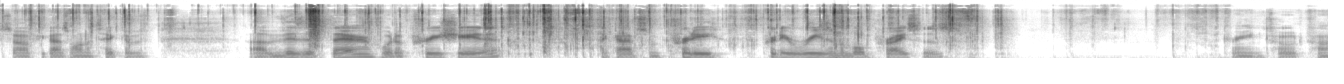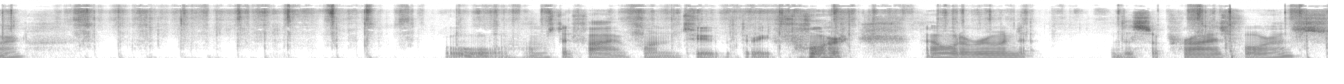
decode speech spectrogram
So if you guys want to take a, a visit there, would appreciate it. I think I have some pretty pretty reasonable prices. Green code card. Ooh, almost at five. One, two, three, four. That would have ruined the surprise for us.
